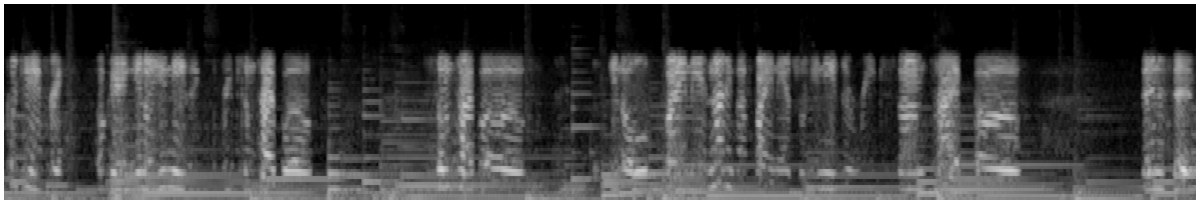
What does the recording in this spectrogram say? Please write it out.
because you ain't free. Okay? You know, you need to reap some type of, some type of, you know, finance, not even financial. You need to reach some type of benefit,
